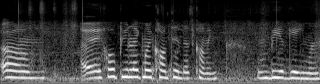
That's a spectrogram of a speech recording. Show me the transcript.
um, I hope you like my content that's coming. I'm gonna be a gamer.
